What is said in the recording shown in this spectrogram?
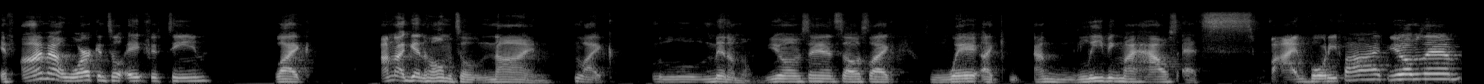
If I'm at work until 8:15, like I'm not getting home until nine, like minimum. You know what I'm saying? So it's like where like I'm leaving my house at 5:45. You know what I'm saying?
